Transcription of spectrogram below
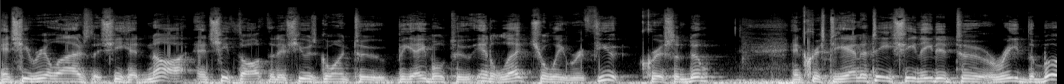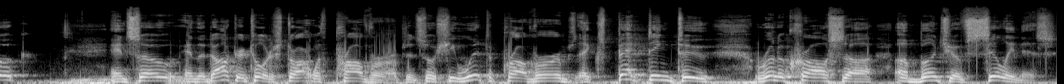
And she realized that she had not, and she thought that if she was going to be able to intellectually refute Christendom and Christianity, she needed to read the book. And so, and the doctor told her to start with Proverbs. And so she went to Proverbs expecting to run across uh, a bunch of silliness.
